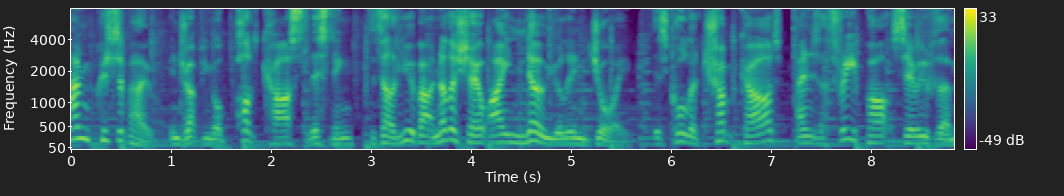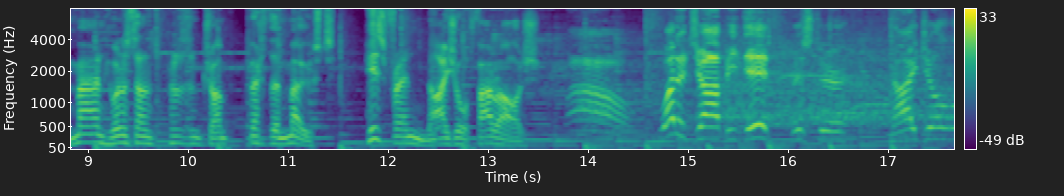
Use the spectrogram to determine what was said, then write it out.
I'm Christopher Hope, interrupting your podcast listening to tell you about another show I know you'll enjoy. It's called The Trump Card, and it's a three part series with a man who understands President Trump better than most his friend Nigel Farage. Wow, what a job he did, Mr. Nigel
